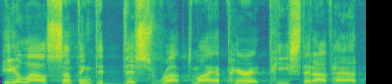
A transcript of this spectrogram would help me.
he allows something to disrupt my apparent peace that I've had.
